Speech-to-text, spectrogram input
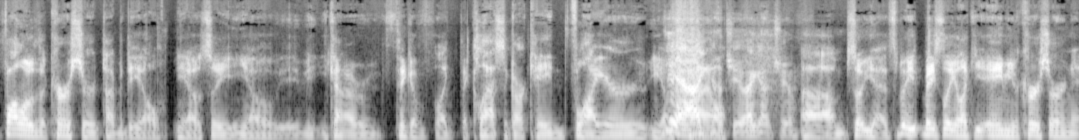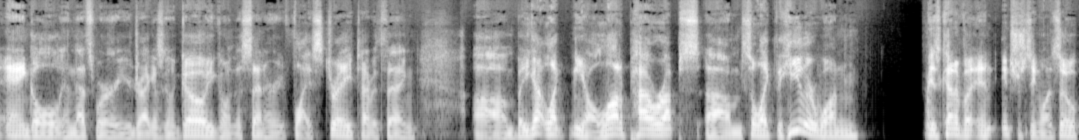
follow the cursor type of deal you know so you, you know you, you kind of think of like the classic arcade flyer you know yeah, I got you. I got you. Um, so yeah, it's basically like you aim your cursor in an angle, and that's where your dragon's going to go. You go in the center, it flies straight, type of thing. Um, but you got like you know a lot of power ups. Um, so like the healer one is kind of a, an interesting one. So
